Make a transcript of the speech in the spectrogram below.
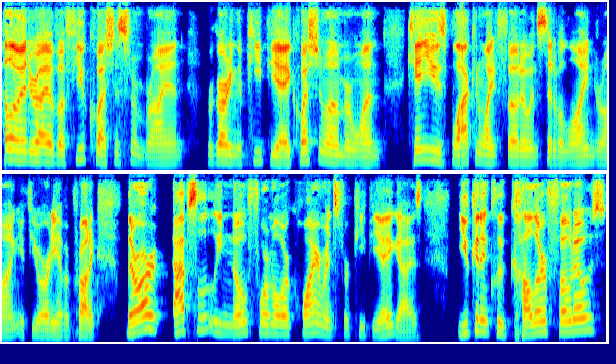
hello, Andrew. I have a few questions from Brian regarding the PPA. Question number one Can you use black and white photo instead of a line drawing if you already have a product? There are absolutely no formal requirements for PPA, guys. You can include color photos.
